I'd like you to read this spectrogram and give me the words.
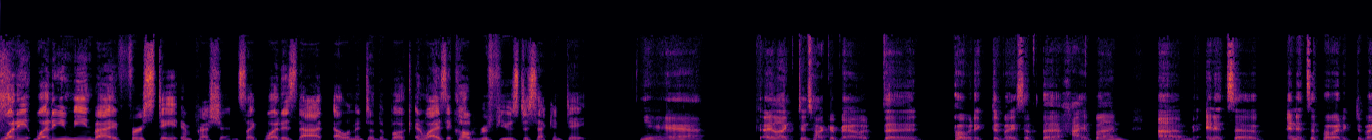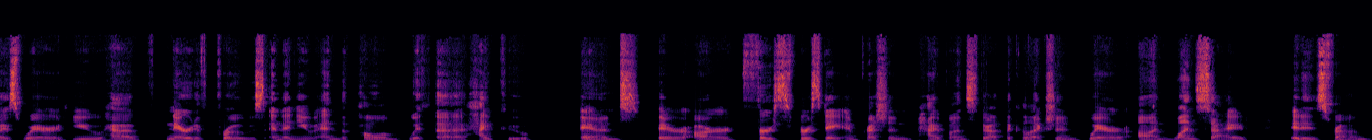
what do you, what do you mean by first date impressions? Like, what is that element of the book, and why is it called "Refused a Second Date"? Yeah. I like to talk about the poetic device of the haibun. Um, and it's a and it's a poetic device where you have narrative prose and then you end the poem with a haiku. And there are first first date impression haibuns throughout the collection where on one side it is from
